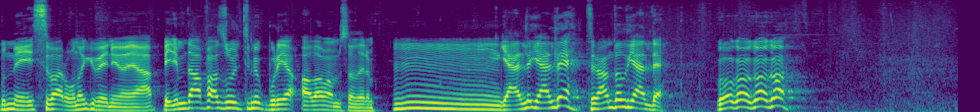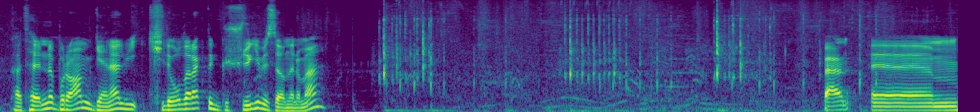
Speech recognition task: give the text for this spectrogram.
Bunun E'si var ona güveniyor ya. Benim daha fazla ultim yok buraya alamam sanırım. Hmm, geldi geldi. Trundle geldi. Go go go go. Katarina Braum genel bir ikili olarak da güçlü gibi sanırım ha. Ben eee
